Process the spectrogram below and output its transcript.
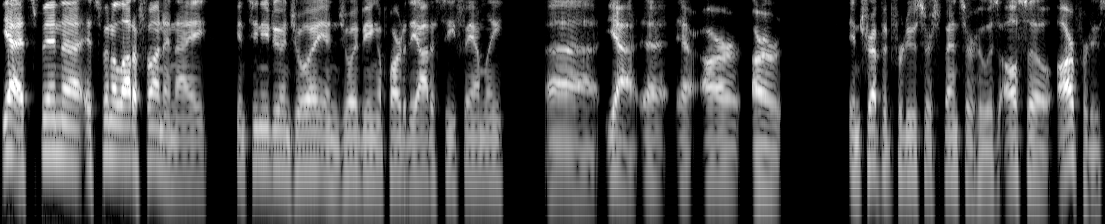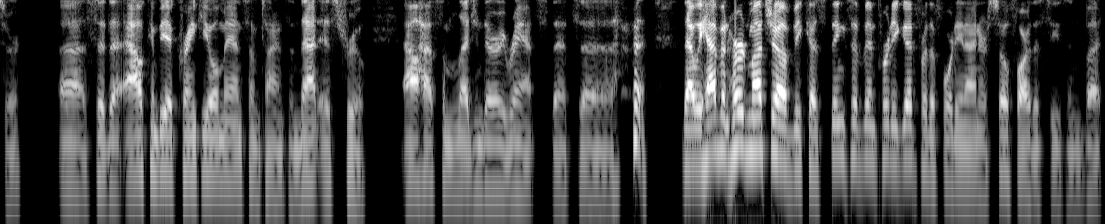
yeah, it's been it's been a lot of fun, and I continue to enjoy enjoy being a part of the Audacy family uh, yeah, uh, uh, our our intrepid producer Spencer, who is also our producer, uh, said that Al can be a cranky old man sometimes, and that is true. Al has some legendary rants that uh, that we haven't heard much of because things have been pretty good for the 49ers so far this season. But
